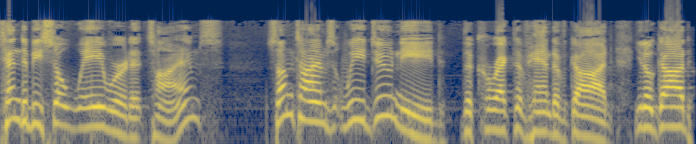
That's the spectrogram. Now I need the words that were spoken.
tend to be so wayward at times, Sometimes we do need the corrective hand of God. You know, God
